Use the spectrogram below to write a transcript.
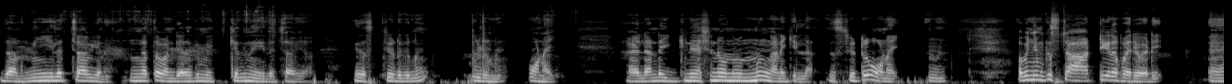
ഇതാണ്. നീലച്ചാവിയാണ്. ഇങ്ങനത്തെ വണ്ടി. അതൊക്കെ മിക്കത് നീലച്ചാവിയാണ് ജസ്റ്റ് എടുക്കണ. ഇടണ്. ഓണായി. അല്ലാണ്ട് ഇഗ്നേഷൻ ഒന്നും ഒന്നും കാണിക്കില്ല. ജസ്റ്റ് ഇട്ട് ഓണായി. അപ്പം അപ്പോൾ നമുക്ക് സ്റ്റാർട്ട് ചെയ്യണ പരിപാടി. അപ്പം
